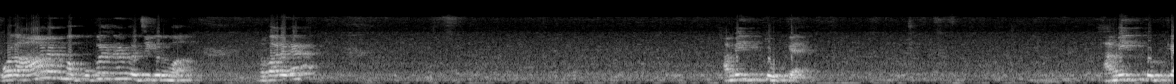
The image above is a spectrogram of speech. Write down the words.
ஒரு ஆணை நம்ம புகழ்றன்னு வச்சுக்கிடுவோம். இப்ப பாருங்க. அமித்துக்க அமித்துக்க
